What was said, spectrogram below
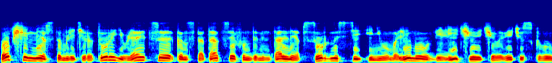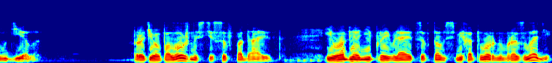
Общим местом литературы является констатация фундаментальной абсурдности и неумолимого величия человеческого удела. Противоположности совпадают, и обе они проявляются в том смехотворном разладе,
